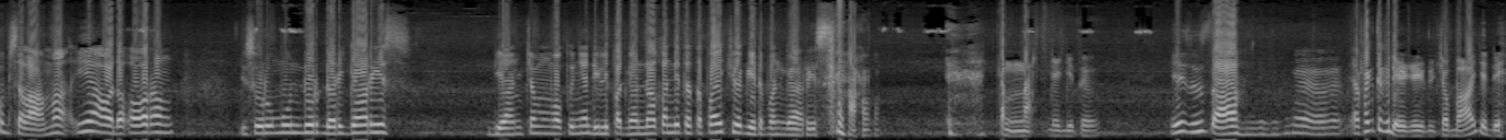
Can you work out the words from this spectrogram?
Kok bisa lama? Iya ada orang disuruh mundur dari garis diancam waktunya dilipat gandakan dia tetap aja cuek di depan garis. Kena kayak gitu. Ya susah. Efektif deh kayak gitu. Coba aja deh.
